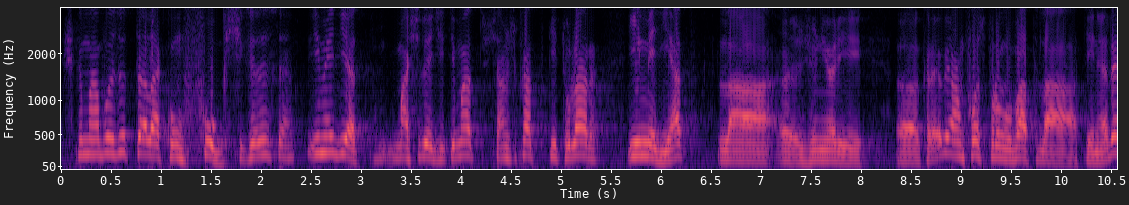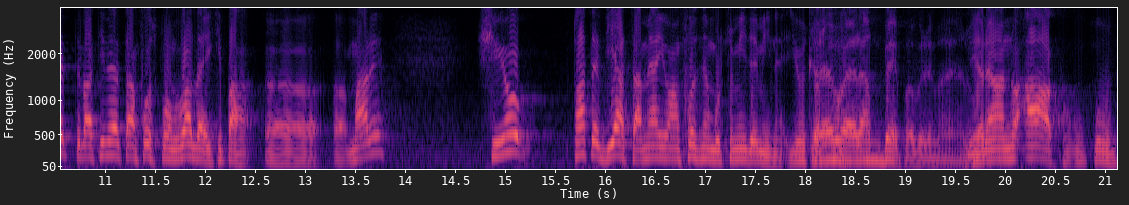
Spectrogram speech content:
Și când m-a văzut ăla cum fug și că ăsta, imediat m-a și legitimat și am jucat titular imediat la uh, juniorii uh, Craiovei. Am fost promovat la tineret, la tineret am fost promovat la echipa uh, uh, mare și eu, toată viața mea, eu am fost nemulțumit de mine. Eu ți-o spun. Craiova era în B pe vremea aia, nu? Era în A, cu, cu,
